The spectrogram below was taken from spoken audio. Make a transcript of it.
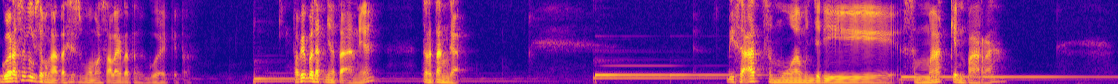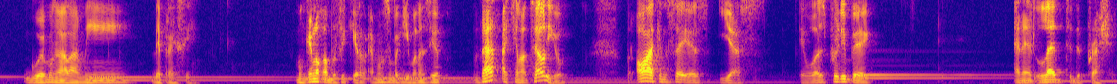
Gue rasa gue bisa mengatasi semua masalah yang datang ke gue gitu. Tapi pada kenyataannya ternyata enggak. Di saat semua menjadi semakin parah, gue mengalami depresi. Mungkin lo akan berpikir, emang sampai gimana sih? That I cannot tell you. But all I can say is, yes, it was pretty big. And it led to depression.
